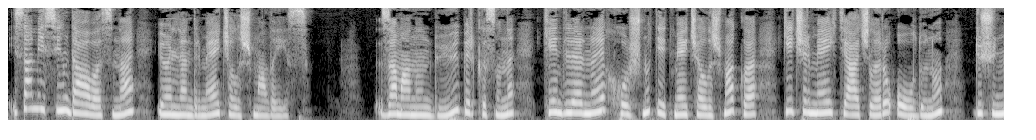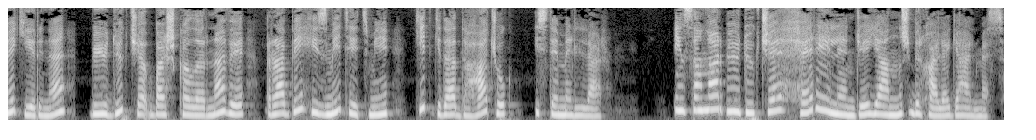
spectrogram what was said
İsa Mesih'in davasına yönlendirmeye çalışmalıyız. Zamanın büyük bir kısmını kendilerine hoşnut etmeye çalışmakla geçirmeye ihtiyaçları olduğunu düşünmek yerine büyüdükçe başkalarına ve Rabbe hizmet etmeyi gitgide daha çok istemeliler. İnsanlar büyüdükçe her eğlence yanlış bir hale gelmez.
